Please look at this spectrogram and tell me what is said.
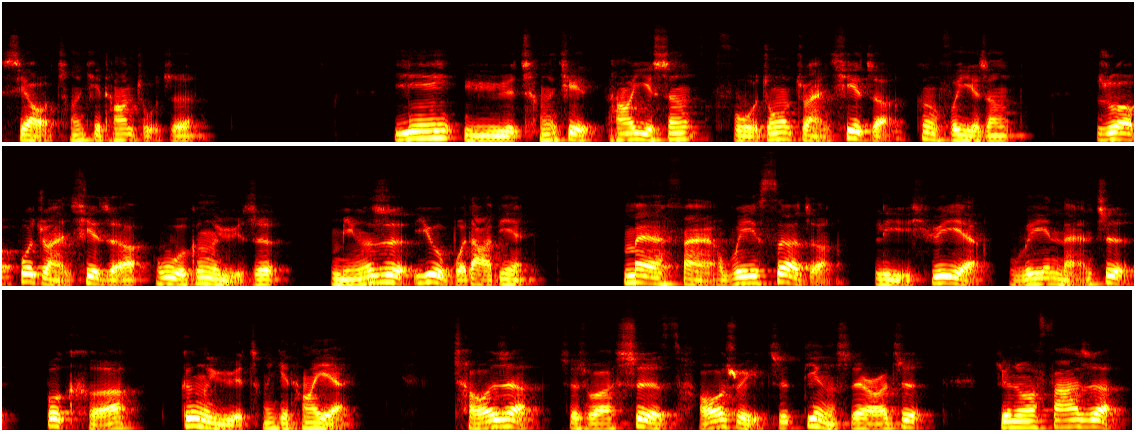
小承气汤主之。因与承气汤一升，腹中转气者，更服一升。若不转气者，勿更与之。明日又不大便，脉反微涩者。里虚也，为难治，不可更与承气汤也。潮热是说，是潮水之定时而至，其中发热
